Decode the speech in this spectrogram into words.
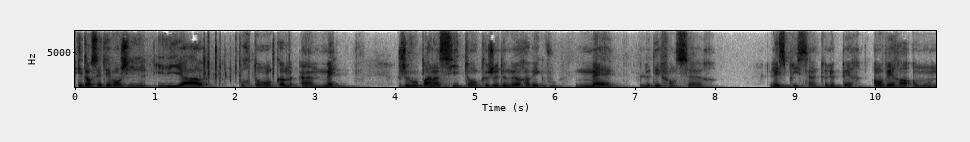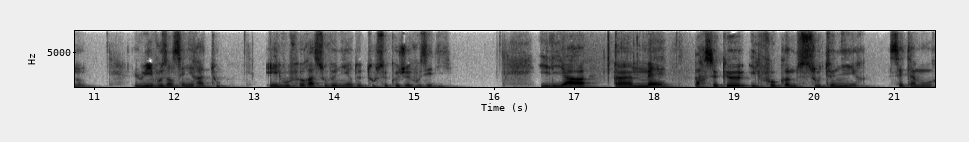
Et dans cet évangile, il y a pourtant comme un mais. Je vous parle ainsi tant que je demeure avec vous, mais le défenseur, l'Esprit Saint que le Père enverra en mon nom, lui vous enseignera tout et il vous fera souvenir de tout ce que je vous ai dit. Il y a un mais parce que il faut comme soutenir cet amour.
